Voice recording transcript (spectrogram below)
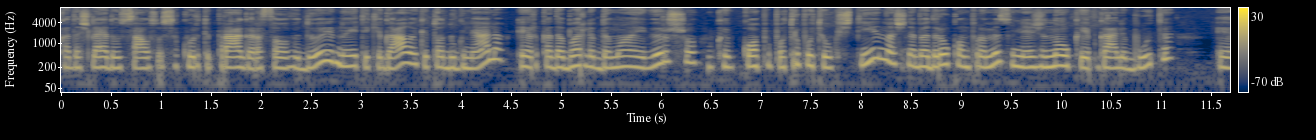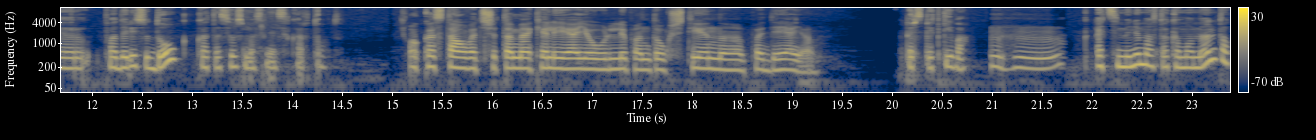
kad aš leidau savo susikurti pragarą savo viduje, nueiti iki galo, iki to dugnelio ir kad dabar lipdama į viršų, kaip kopiu po truputį aukštyn, aš nebedarau kompromisų, nežinau, kaip gali būti ir padarysiu daug, kad tas jausmas nesikartotų. O kas tau va šitame kelyje jau lipant aukštyn padėjo? Perspektyva. Mhm. Atsiminimas tokio momento,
